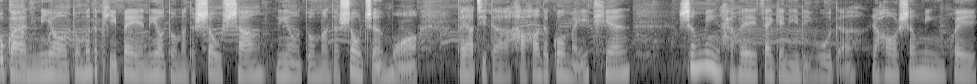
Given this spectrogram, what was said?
不管你有多么的疲惫，你有多么的受伤，你有多么的受折磨，都要记得好好的过每一天。生命还会再给你礼物的，然后生命会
